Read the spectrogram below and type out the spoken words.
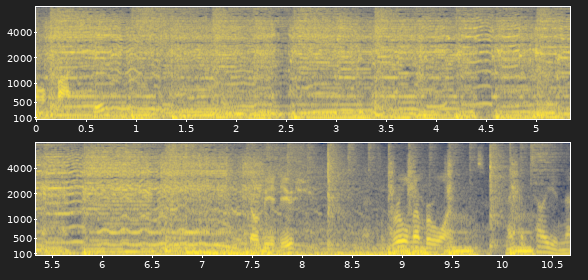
All box too. Don't be a douche. Rule number one. Make them tell you no.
